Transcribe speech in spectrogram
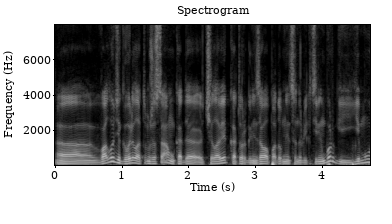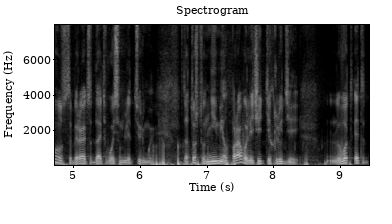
А, Володя говорил о том же самом, когда человек, который организовал подобный центр в Екатеринбурге, ему собираются дать 8 лет тюрьмы за то, что он не имел права лечить тех людей. Вот этот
